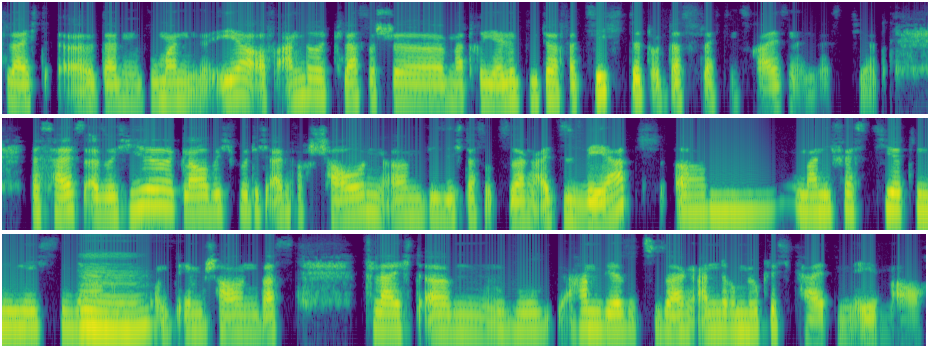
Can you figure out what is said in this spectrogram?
vielleicht äh, dann, wo man eher auf andere klassische materielle Güter verzichtet und das vielleicht ins Reisen investiert. Das heißt also hier, glaube ich, würde ich einfach schauen, ähm, wie sich das sozusagen als Wert ähm, manifestiert in den nächsten Jahren mhm. und eben schauen, was vielleicht, ähm, wo haben wir sozusagen andere Möglichkeiten eben auch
